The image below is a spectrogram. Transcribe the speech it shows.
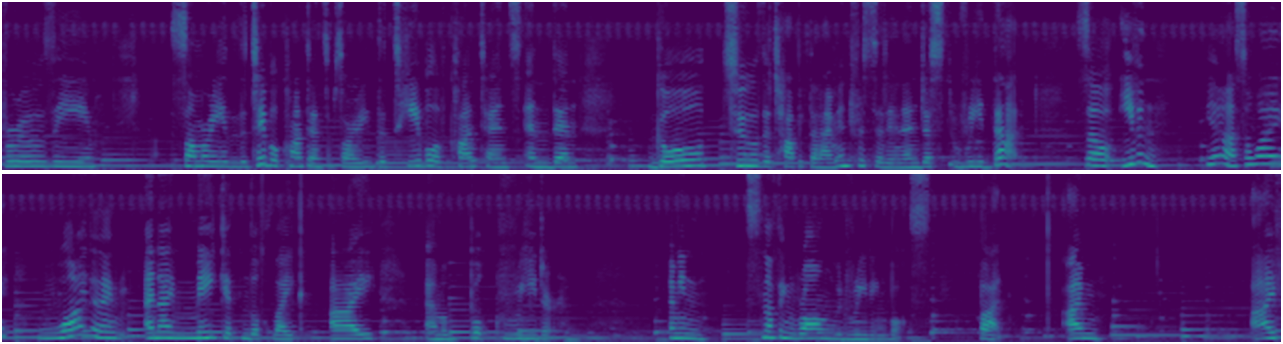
through the summary the table of contents i'm sorry the table of contents and then go to the topic that i'm interested in and just read that. So even yeah so why why did i and i make it look like i am a book reader. I mean there's nothing wrong with reading books but i'm i've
